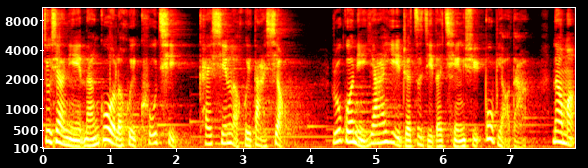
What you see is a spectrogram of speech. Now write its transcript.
就像你难过了会哭泣，开心了会大笑。如果你压抑着自己的情绪不表达，那么，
